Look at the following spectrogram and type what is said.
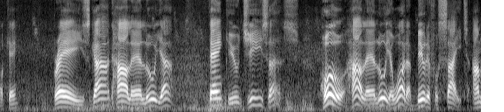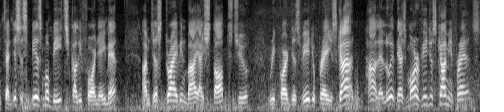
okay? Praise God. Hallelujah. Thank you, Jesus. Oh, hallelujah. What a beautiful sight. I'm telling this is Pismo Beach, California. Amen. I'm just driving by. I stopped to record this video. Praise God. Hallelujah. There's more videos coming, friends.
